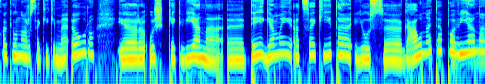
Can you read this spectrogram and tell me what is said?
kokių nors, sakykime, eurų, ir už kiekvieną e, teigiamai atsakytą jūs gaunate po vieną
